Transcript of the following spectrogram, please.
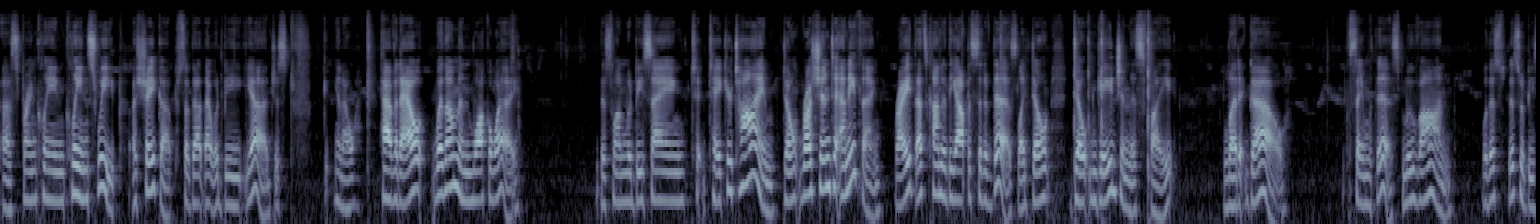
a spring clean, clean sweep, a shake up. So that that would be yeah, just you know, have it out with them and walk away. This one would be saying take your time. Don't rush into anything, right? That's kind of the opposite of this. Like don't don't engage in this fight. Let it go. Same with this. Move on. Well, this this would be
